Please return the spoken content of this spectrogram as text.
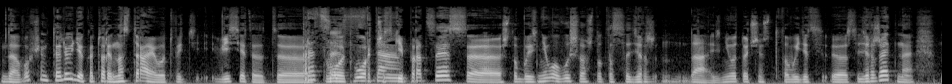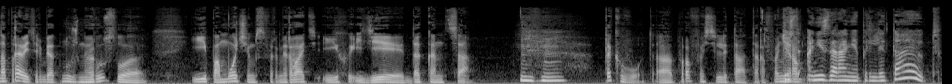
Да, в общем-то, люди, которые настраивают весь этот э, процесс, творческий да. процесс, э, чтобы из него вышло что-то содержательное, да, из него него точно что-то выйдет э, содержательное, направить ребят в нужное русло и помочь им сформировать их идеи до конца. Угу. Так вот, а, про фасилитаторов. Они То есть раб... они заранее прилетают,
